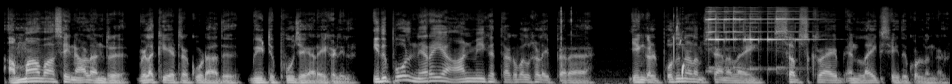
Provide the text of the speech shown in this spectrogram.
அமாவாசை நாள் அன்று விளக்கு ஏற்றக்கூடாது வீட்டு பூஜை அறைகளில். இதுபோல் நிறைய ஆன்மீக தகவல்களை பெற எங்கள் பொதுநலம் சேனலை சப்ஸ்கிரைப் அண்ட் லைக் செய்து கொள்ளுங்கள்.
